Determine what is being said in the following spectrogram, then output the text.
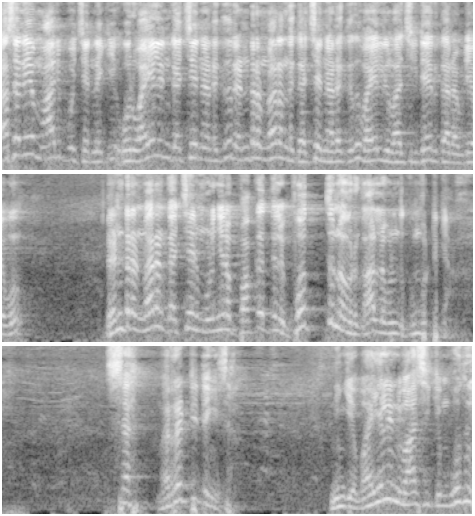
ரசனையே மாறி போச்சு இன்னைக்கு ஒரு வயலின் கச்சேரி நடக்குது ரெண்டரை மணி நேரம் அந்த கச்சேரி நடக்குது வயலின் வாசிக்கிட்டே இருக்காரு அப்படியேவும். ரெண்டரை மணி நேரம் கச்சேரி முடிஞ்சன பக்கத்தில் பொத்துன்னு ஒரு காலில் விழுந்து கும்பிட்டுட்டான். சார் மிரட்டிட்டீங்க சார் நீங்கள் வயலின் வாசிக்கும் போது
